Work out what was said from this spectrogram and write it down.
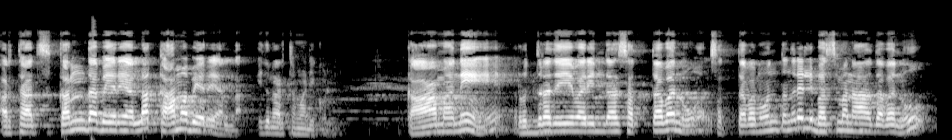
ಅರ್ಥಾತ್ ಸ್ಕಂದ ಬೇರೆ ಅಲ್ಲ, ಕಾಮ ಬೇರೆ ಅಲ್ಲ. ಇದನ್ನ ಅರ್ಥ ಮಾಡಿಕೊಳ್ಳಿ. ಕಾಮನೇ ರುದ್ರದೇವರಿಂದ ಸತ್ತವನು ಸತ್ತವನು ಅಂತಂದ್ರೆ ಇಲ್ಲಿ ಭಸ್ಮನಾದವನು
